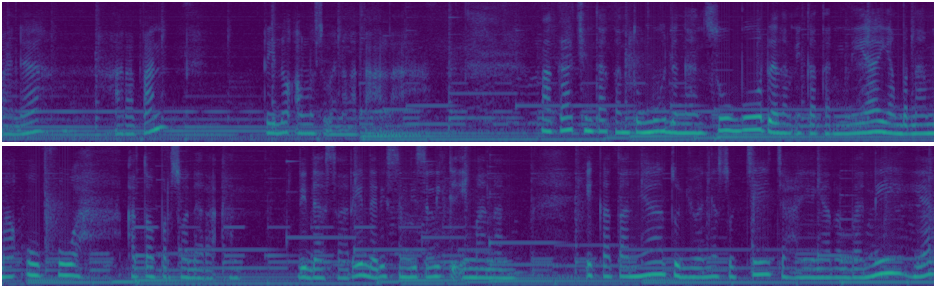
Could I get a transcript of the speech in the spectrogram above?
Pada harapan ridho Allah Subhanahu wa taala. Maka cinta akan tumbuh dengan subur dalam ikatan mulia yang bernama ukhuwah atau persaudaraan didasari dari sendi-sendi keimanan ikatannya tujuannya suci cahayanya rebani ya.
